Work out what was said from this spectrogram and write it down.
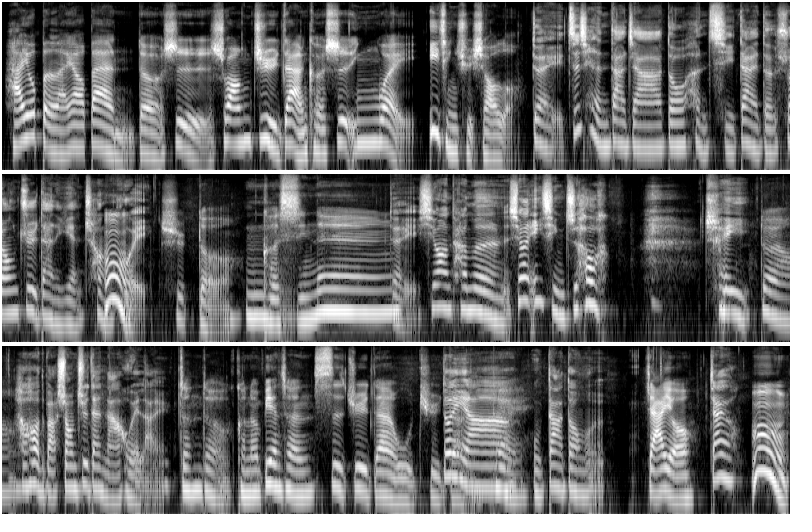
还有本来要办的是双巨蛋，可是因为疫情取消了。对，之前大家都很期待的双巨蛋的演唱会，是的，嗯可惜呢。，对，希望他们希望疫情之后可以对啊，好好的把双巨蛋拿回来。真的可能变成四巨蛋、五巨蛋。对呀、对，五大道了，加油。加油！嗯，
